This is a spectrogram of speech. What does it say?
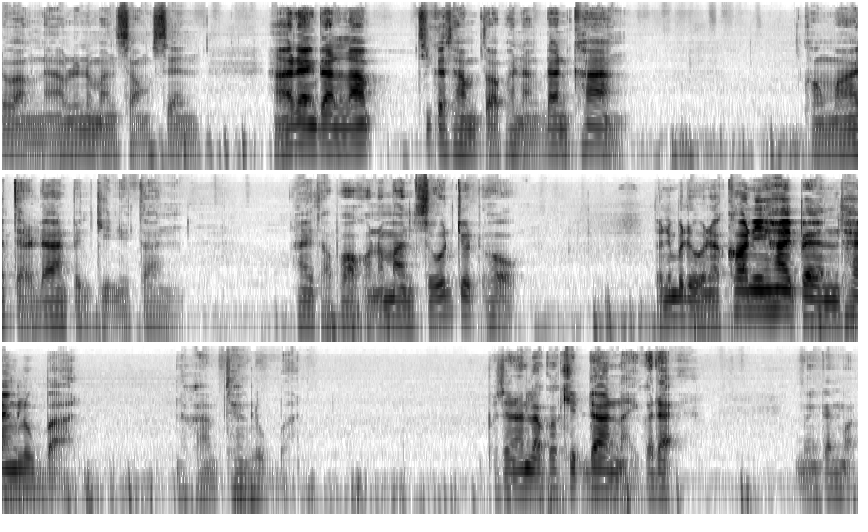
ระหว่างน้ำและน้ำมันสองเซนหาแรงดันลับที่กระทำต่อผนังด้านข้าง ของไม้แต่ละด้านเป็นกี่นิวตันให้ถอพอของน้ำมัน 0.6 ตอนนี้มาดูนะ ข้อนี้ให้เป็นแท่งลูกบาศก์นะครับแท่งลูกบาศก์เพราะฉะนั้นเราก็คิดด้านไหนก็ได้ เหมือนกันหมด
